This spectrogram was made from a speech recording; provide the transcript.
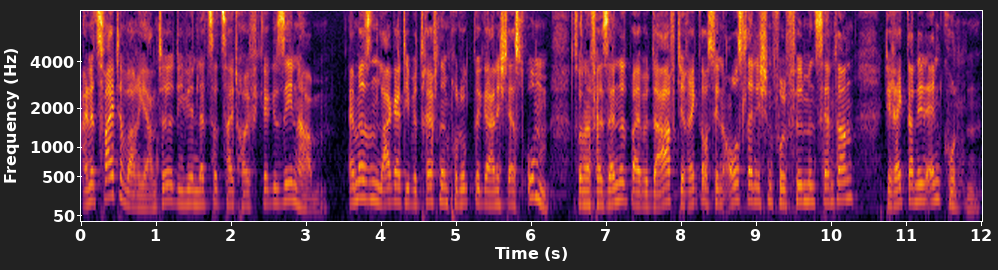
Eine zweite Variante, die wir in letzter Zeit häufiger gesehen haben. Amazon lagert die betreffenden Produkte gar nicht erst um, sondern versendet bei Bedarf direkt aus den ausländischen Fulfillment Centern direkt an den Endkunden.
